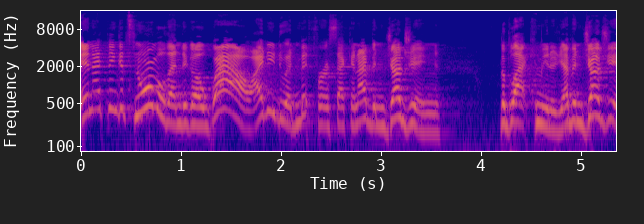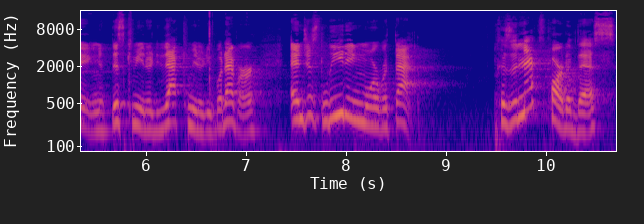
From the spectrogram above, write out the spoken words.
And I think it's normal then to go, wow, I need to admit for a second, I've been judging the black community. I've been judging this community, that community, whatever, and just leading more with that. Because the next part of this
